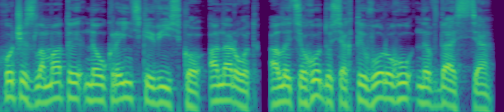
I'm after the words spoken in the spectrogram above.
хоче зламати не українське військо, а народ, але цього досягти ворогу не вдасться.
